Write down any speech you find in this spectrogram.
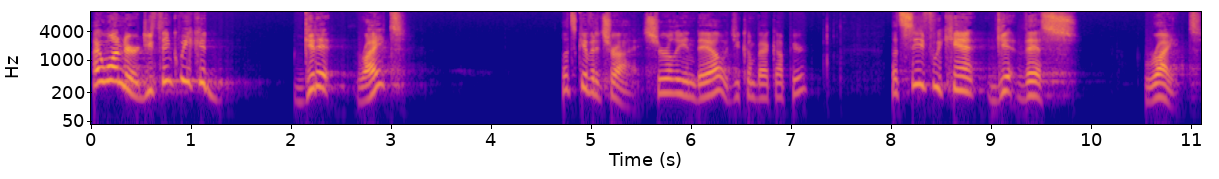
I wonder, do you think we could get it right? Let's give it a try. Shirley and Dale, would you come back up here? Let's see if we can't get this right.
